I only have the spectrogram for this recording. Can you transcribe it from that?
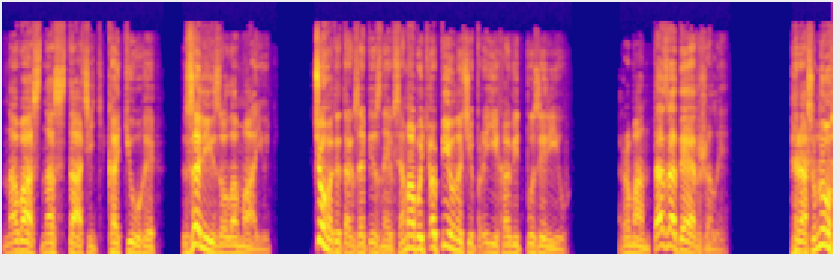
на вас настачить, катюги, залізо ламають. Чого ти так запізнився? Мабуть, опівночі приїхав від пузирів. Роман, та задержали. Герасим, ну,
